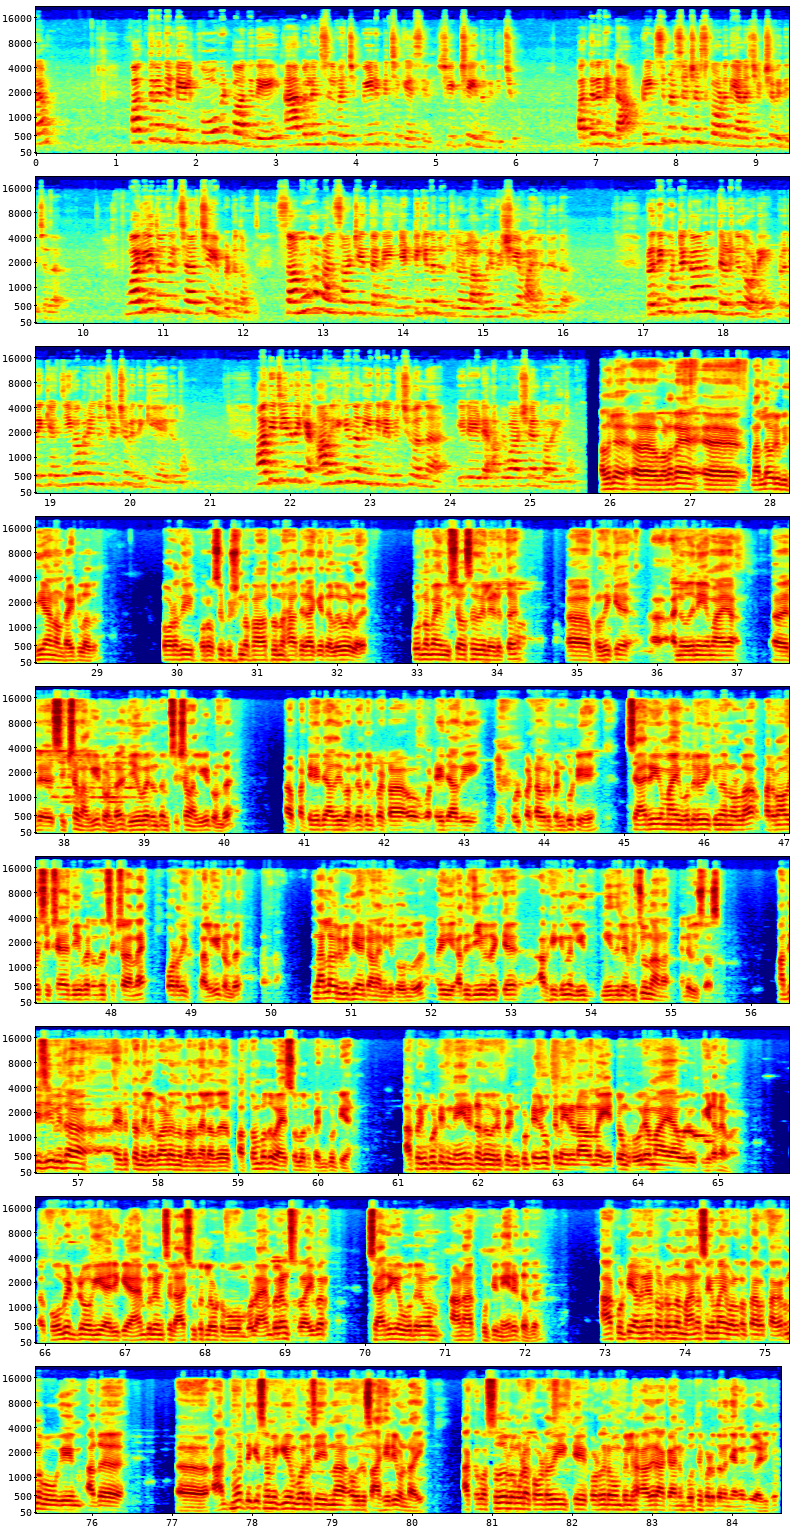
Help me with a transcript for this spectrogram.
നമസ്കാരം. പത്തനംതിട്ടയിൽ കോവിഡ് ബാധിതയെ ആംബുലൻസിൽ വെച്ച് പീഡിപ്പിച്ച കേസിൽ ശിക്ഷ ഇന്ന് വിധിച്ചു. പത്തനംതിട്ട പ്രിൻസിപ്പൽ സെഷൻസ് കോടതിയാണ് ശിക്ഷ വിധിച്ചത്. വലിയ തോതിൽ ചർച്ച ചെയ്യപ്പെട്ടതും സമൂഹ മനസാക്ഷിയെ തന്നെ ഞെട്ടിക്കുന്ന വിധത്തിലുള്ള ഒരു വിഷയമായിരുന്നു ഇത്. പ്രതി കുറ്റക്കാരനെന്ന് തെളിഞ്ഞതോടെ പ്രതിക്ക് ജീവപര്യന്തം ശിക്ഷ വിധിക്കുകയായിരുന്നു. അതിജീവിതയ്ക്ക് അർഹിക്കുന്ന നീതി ലഭിച്ചുവെന്ന് ഇരയുടെ അഭിഭാഷകൻ പറയുന്നു. അതിൽ വളരെ നല്ല ഒരു വിധിയാണ് ഉണ്ടായിട്ടുള്ളത്. കോടതി പ്രോസിക്യൂഷന്റെ ഭാഗത്തുനിന്ന് ഹാജരാക്കിയ തെളിവുകൾ പൂർണമായും വിശ്വാസ്യതയിലെടുത്ത് പ്രതിക്ക് അനുവദനീയമായ ശിക്ഷ നൽകിയിട്ടുണ്ട് ജീവപര്യന്തം ശിക്ഷ നൽകിയിട്ടുണ്ട്. പട്ടികജാതി വർഗത്തിൽപ്പെട്ട പട്ടികജാതി ഉൾപ്പെട്ട ഒരു പെൺകുട്ടിയെ ശാരീരികമായി ഉപദ്രവിക്കുന്നതിനുള്ള പരമാവധി ശിക്ഷയായ ജീവപര്യന്തം ശിക്ഷ തന്നെ കോടതി നൽകിയിട്ടുണ്ട്. നല്ല ഒരു വിധിയായിട്ടാണ് എനിക്ക് തോന്നുന്നത്. ഈ അതിജീവിതയ്ക്ക് അർഹിക്കുന്ന നീതി ലഭിച്ചു എന്നാണ് എന്റെ വിശ്വാസം. അതിജീവിത എടുത്ത നിലപാടെന്ന് പറഞ്ഞാൽ അത് പത്തൊമ്പത് വയസ്സുള്ള ഒരു പെൺകുട്ടിയാണ്. ആ പെൺകുട്ടി നേരിട്ടത് ഒരു പെൺകുട്ടികൾക്ക് നേരിടാവുന്ന ഏറ്റവും ക്രൂരമായ ഒരു പീഡനമാണ്. കോവിഡ് രോഗിയായിരിക്കും ആംബുലൻസിൽ ആശുപത്രിയിലോട്ട് പോകുമ്പോൾ ആംബുലൻസ് ഡ്രൈവർ ശാരീരിക ഉപദ്രവം ആണ് ആ കുട്ടി നേരിട്ടത്. ആ കുട്ടി അതിനെ തുടർന്ന് മാനസികമായി വളരെ തകർ- തകർന്നു പോവുകയും അത് ആത്മഹത്യക്ക് ശ്രമിക്കുകയും പോലെ ചെയ്യുന്ന ഒരു സാഹചര്യം ഉണ്ടായി. ആ വസ്തുതകളും കൂടെ കോടതിക്ക് കോടതിയുടെ മുമ്പിൽ ഹാജരാക്കാനും ബോധ്യപ്പെടുത്താനും ഞങ്ങൾക്ക് കഴിഞ്ഞു.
